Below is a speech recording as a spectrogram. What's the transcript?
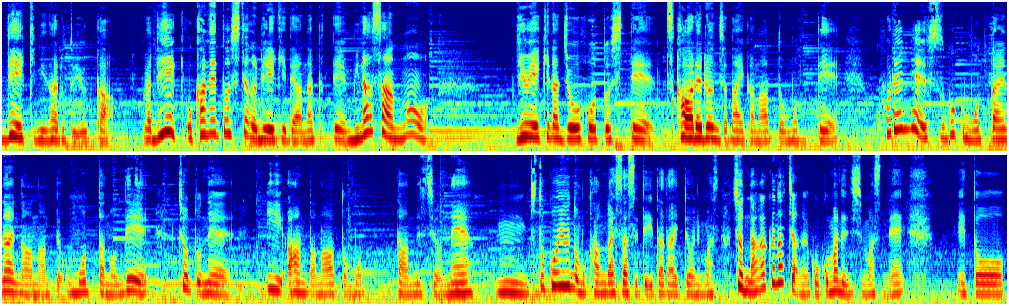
利益になるというかまあ、利益お金としての利益ではなくて皆さんの有益な情報として使われるんじゃないかなと思ってこれねすごくもったいないななんて思ったのでちょっとねいい案だなと思ったんですよね。うん、ちょっとこういうのも考えさせていただいております。ちょっと長くなっちゃうのでここまでにしますね。えっと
